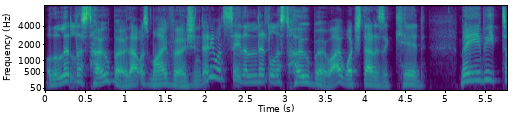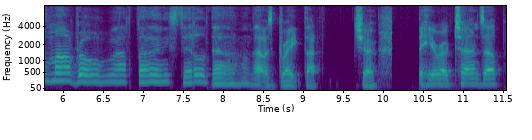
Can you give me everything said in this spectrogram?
Or The Littlest Hobo. That was my version. Did anyone say The Littlest Hobo? I watched that as a kid. Maybe tomorrow I'll finally settle down. That was great, that show. The hero turns up,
